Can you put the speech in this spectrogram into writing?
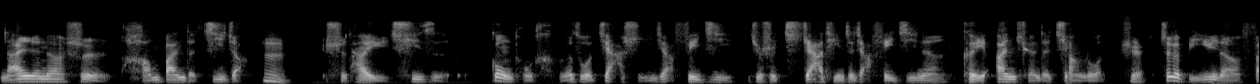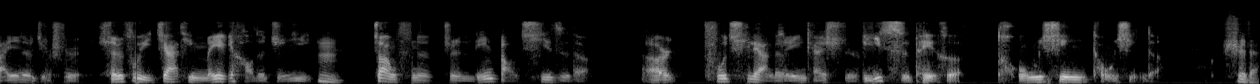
男人呢是航班的机长，嗯，是他与妻子共同合作驾驶一架飞机，就是家庭这架飞机呢可以安全的降落。是这个比喻呢，反映的就是神赋予家庭美好的旨意。嗯，丈夫呢是领导妻子的，而。夫妻两个人应该是彼此配合、同心同行的。是的，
